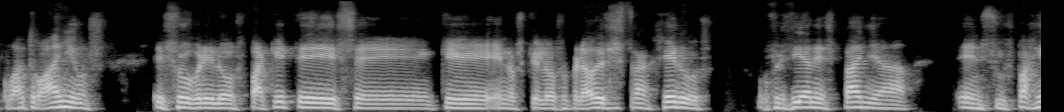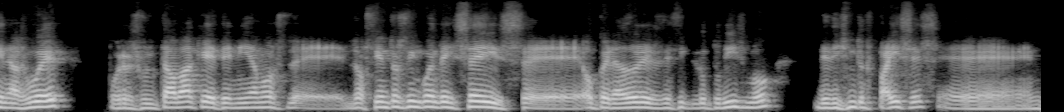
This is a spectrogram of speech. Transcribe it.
cuatro años sobre los paquetes que, en los que los operadores extranjeros ofrecían España en sus páginas web, pues resultaba que teníamos 256 eh, eh, operadores de cicloturismo de distintos países, eh,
